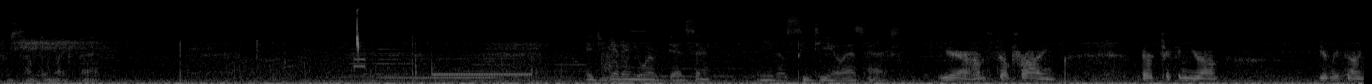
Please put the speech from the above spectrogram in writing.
for something like that? Did you get anywhere with DedSec? Any of those CTOS hacks? Yeah, I'm still trying. They're checking you out. Give me time.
